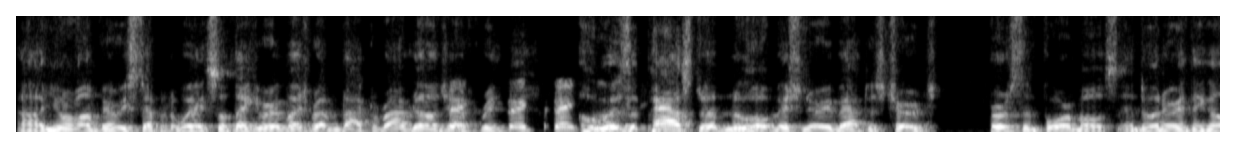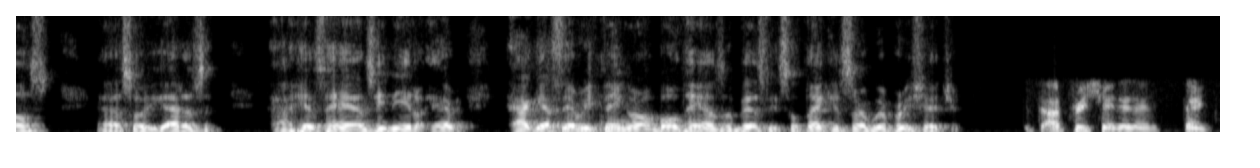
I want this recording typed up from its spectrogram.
uh, you're on every step of the way. So thank you very much, Reverend Dr. Robert L. Jeffrey, thanks, thanks, who is the pastor of New Hope Missionary Baptist Church, first and foremost, and doing everything else. so he got his uh, his hands. He need, I guess, every finger on both hands are busy. So thank you, sir. We appreciate you. I appreciate it, Eddie. Thanks.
